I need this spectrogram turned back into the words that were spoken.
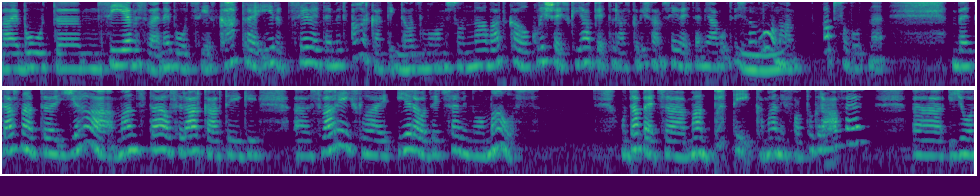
vai būt um, sievas vai nebūt sievas. Katrai ir, sievietēm ir ārkārtīgi daudz lomas, un nav atkal klišejs, ka jāpieturās, ka visām sievietēm jābūt visām Mhm. lomām. Absolūti nē. Bet tā, jā, mans tēls ir ārkārtīgi uh, svarīgs, lai ieraudzītu sevi no malas. Un tāpēc uh, man patīk, ka mani fotografē, uh, jo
